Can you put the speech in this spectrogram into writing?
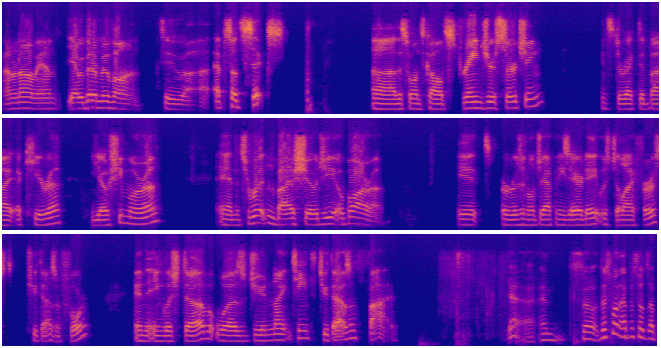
I don't know, man. Yeah, we better move on to uh, episode six. Uh, this one's called Stranger Searching. It's directed by Akira Yoshimura and it's written by Shoji Obara. Its original Japanese air date was July 1st, 2004, and the English dub was June 19th, 2005. Yeah, and so this one episodes up,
